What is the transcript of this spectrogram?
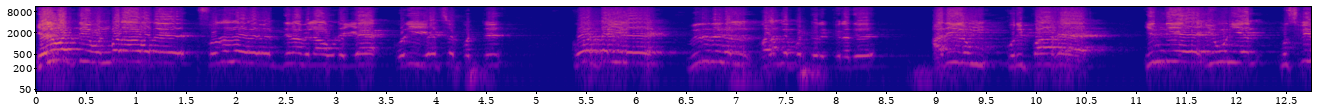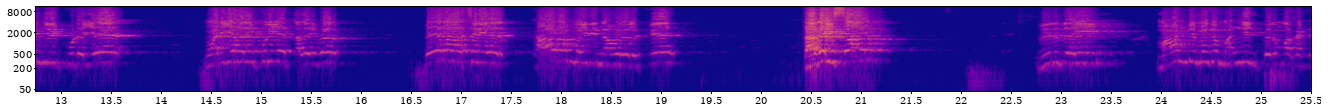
எழுபத்தி ஒன்பதாவது சுதந்திர தின விழாவுடைய கொடி ஏற்றப்பட்டு கோட்டையிலே விருதுகள் வழங்கப்பட்டிருக்கிறது. அதிலும் குறிப்பாக இந்திய யூனியன் முஸ்லிம் லீக்குடைய மரியாதைக்குரிய தலைவர் பேராசிரியர் காலம் மொய்தீன் அவர்களுக்கு தகைசார் விருதை மாண்புமிகு மண்ணின் பெருமகன்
